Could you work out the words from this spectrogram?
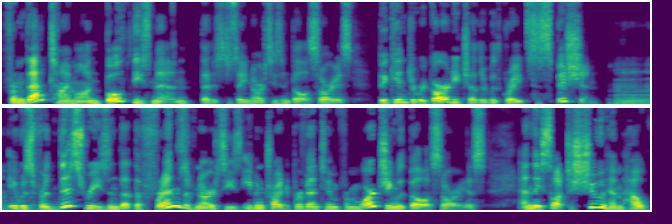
From that time on, both these men, that is to say Narses and Belisarius, begin to regard each other with great suspicion. Mm. It was for this reason that the friends of Narses even tried to prevent him from marching with Belisarius, and they sought to shew him how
